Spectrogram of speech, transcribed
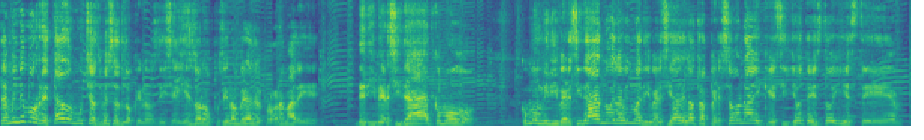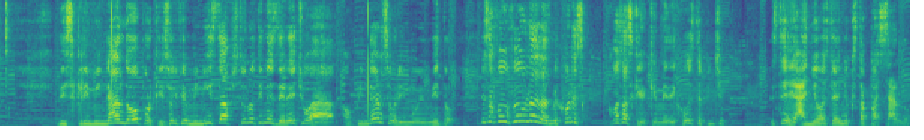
también hemos retado muchas veces lo que nos dice. Y eso lo pusieron ver en el programa de, de diversidad, como como mi diversidad no es la misma diversidad de la otra persona y que si yo te estoy este discriminando porque soy feminista, pues tú no tienes derecho a, opinar sobre mi movimiento. Esa fue, una de las mejores cosas que, me dejó este pinche este año, este año que está pasando.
